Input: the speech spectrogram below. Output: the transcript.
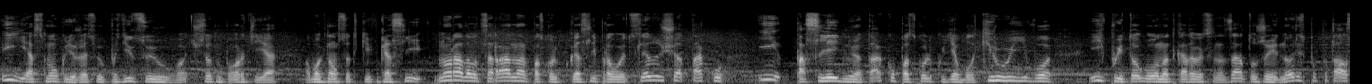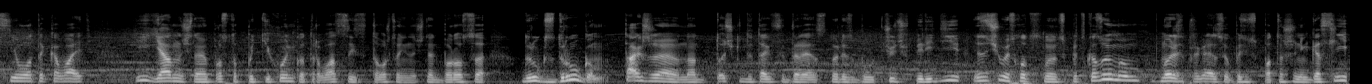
и я смог удержать свою позицию. В четвертом повороте я обогнал все-таки Гасли. Но радоваться рано, поскольку Гасли проводит следующую атаку и последнюю атаку, поскольку я блокирую его. И по итогу он откатывается назад, уже и Норрис попытался его атаковать. И я начинаю просто потихоньку отрываться из-за того, что они начинают бороться друг с другом. Также на точке детекции ДРС Норрис был чуть впереди, из-за чего исход становится предсказуемым. Норрис проиграет свою позицию по отношению к Гасли.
